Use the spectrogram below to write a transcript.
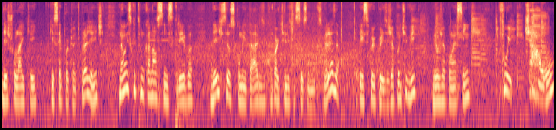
Deixa o like aí, que isso é importante pra gente. Não é inscrito no canal, se inscreva, deixe seus comentários e compartilhe com seus amigos, beleza? Esse foi o Crazy Japan TV. Meu Japão é assim. Fui. Tchau.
